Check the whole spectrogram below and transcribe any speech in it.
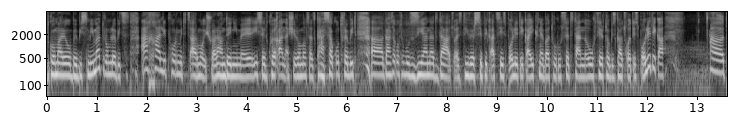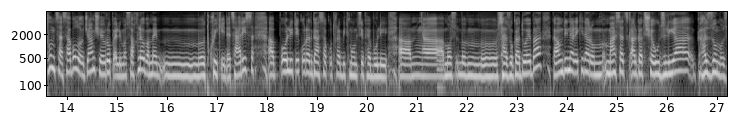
მდგომარეობების მიმართ რომლებიც ახალი ფორმით წარმოიშვა რამდენიმე ისეთ ქვეყანაში რომელსაც განსაკუთრებით განსაკუთრებულ ზიანად დააწვა ეს დივერსიფიკაციის პოლიტიკა იქნება თუ რუსეთთან ურთიერთობის გაწყვეტის პოლიტიკა თუმცა საბოლოო ჯამში ევროპელი მოსახლეობა მე თქვი კიდეც არის პოლიტიკურად განსაკუთრებით მომწიფებული საზოგადოება. გამომდინარე იქიდან რომ მასაც კარგად შეუძლია გაზომოს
